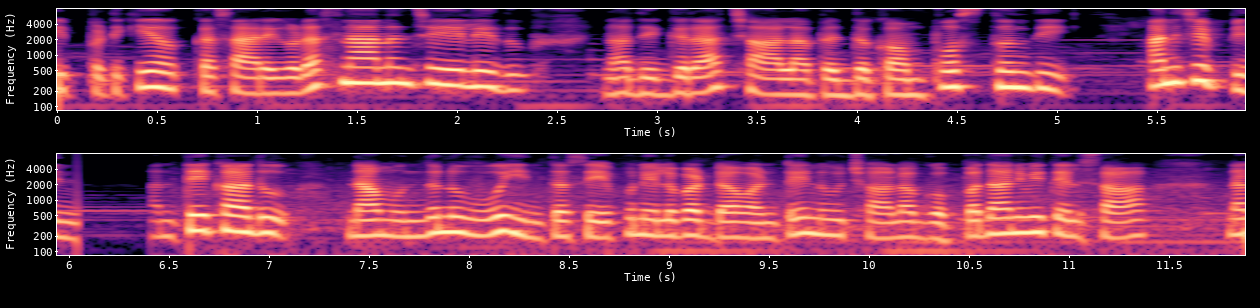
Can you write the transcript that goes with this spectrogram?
ఇప్పటికీ ఒక్కసారి కూడా స్నానం చేయలేదు. నా దగ్గర చాలా పెద్ద కంపు వస్తుంది అని చెప్పింది. అంతేకాదు నా ముందు నువ్వు ఇంతసేపు నిలబడ్డావంటే నువ్వు చాలా గొప్పదానివి తెలుసా? నా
